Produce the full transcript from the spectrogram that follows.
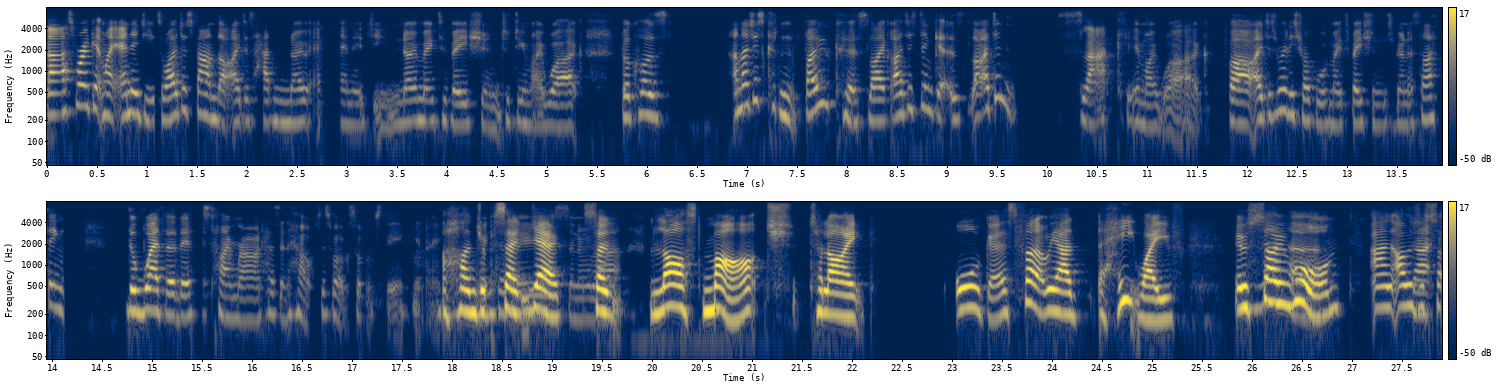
that's where I get my energy. So I just found that I just had no energy, no motivation to do my work because, and I just couldn't focus. Like I just didn't get as, like I didn't slack in my work, but I just really struggled with motivation to be honest. And I think the weather this time round hasn't helped as well because obviously you know a hundred percent yeah so that. last march to like august felt like we had a heat wave it was yeah. so warm and I was just so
